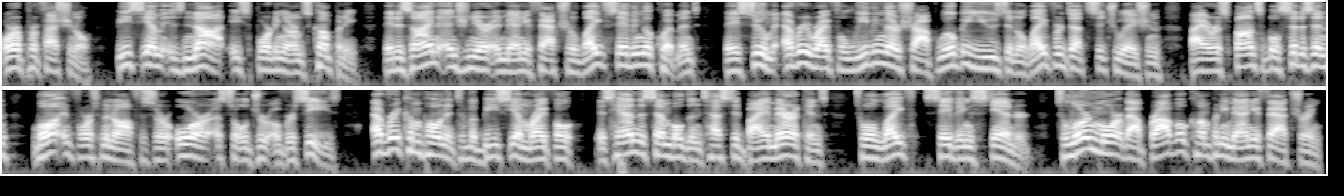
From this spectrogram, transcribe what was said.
or a professional. BCM is not a sporting arms company. They design, engineer, and manufacture life saving equipment. They assume every rifle leaving their shop will be used in a life or death situation by a responsible citizen, law enforcement officer, or a soldier overseas. Every component of a BCM rifle is hand assembled and tested by Americans to a life saving standard. To learn more about Bravo Company manufacturing,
